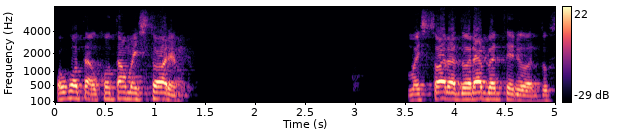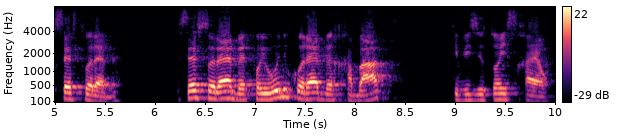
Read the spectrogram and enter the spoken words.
Vou contar, vou contar uma história. Uma história do Rebbe anterior, do sexto Rebbe. O sexto Rebbe foi o único Rebbe Rabat que visitou Israel.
